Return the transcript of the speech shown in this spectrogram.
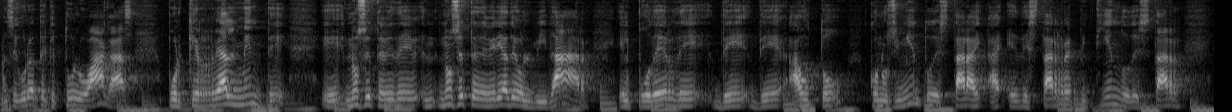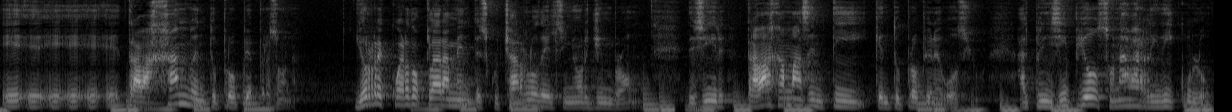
Asegúrate que tú lo hagas porque realmente eh, no, se te no, se te debería de olvidar el poder de, de, autoconocimiento, de estar, de estar repitiendo, de estar eh, eh, trabajando en tu propia persona. Yo recuerdo claramente escucharlo del señor Jim Brown, decir, trabaja más en ti que en tu propio negocio. Al principio sonaba ridículo,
